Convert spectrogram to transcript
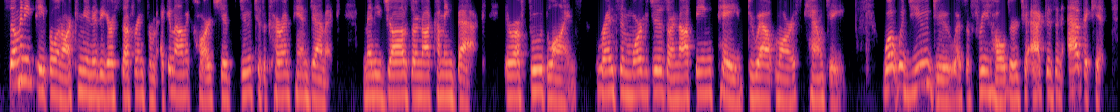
So many people in our community are suffering from economic hardship due to the current pandemic. Many jobs are not coming back. There are food lines. Rents and mortgages are not being paid throughout Morris County. What would you do as a freeholder to act as an advocate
